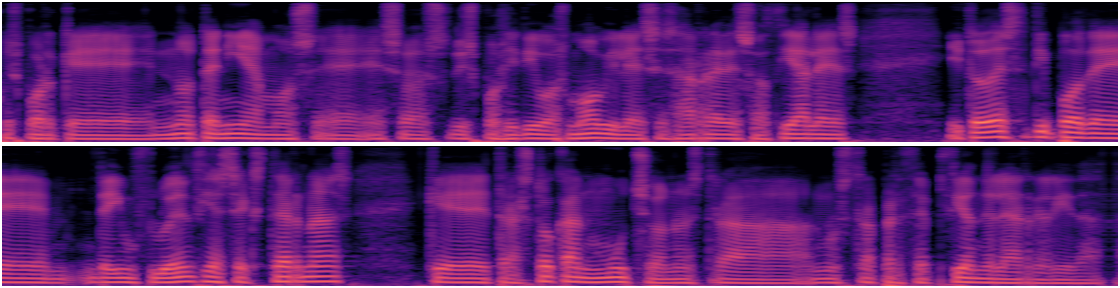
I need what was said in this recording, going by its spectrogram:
pues porque no teníamos esos dispositivos móviles, esas redes sociales y todo este tipo de, de, influencias externas que trastocan mucho nuestra, nuestra percepción de la realidad.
